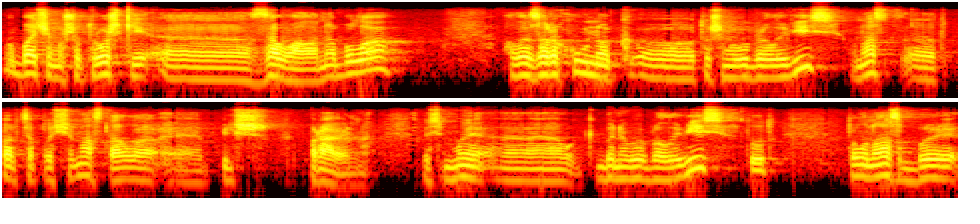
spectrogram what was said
Ми бачимо, що трошки завалена була, але за рахунок е, того, що ми вибрали вісь, у нас е, тепер ця площина стала е, більш правильна. Тобто ми, якби не вибрали вісь тут, то у нас би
